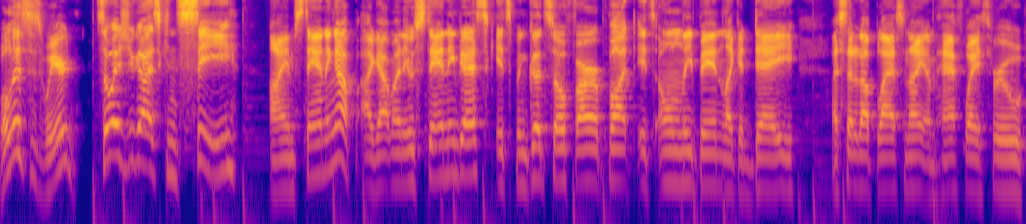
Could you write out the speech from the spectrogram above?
Well, this is weird. So as you guys can see, I am standing up. I got my new standing desk. It's been good so far, but it's only been like a day. I set it up last night. I'm halfway through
